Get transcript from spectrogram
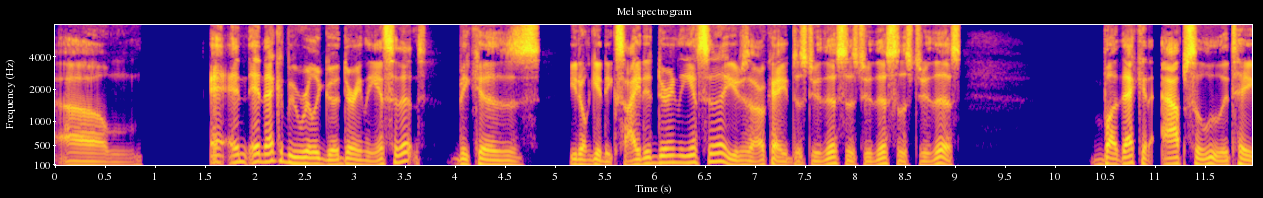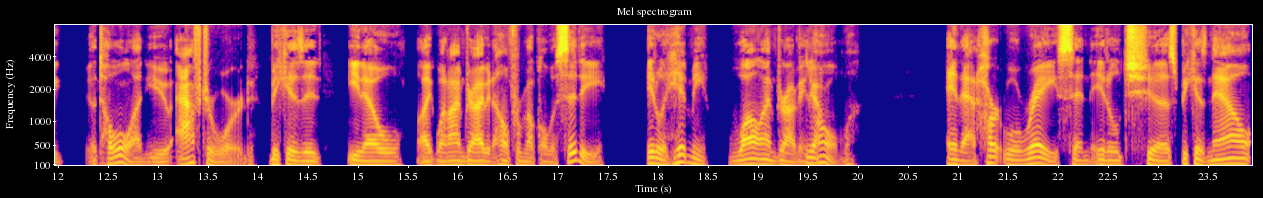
Um, and, and that could be really good during the incident because you don't get excited during the incident. You just okay, just do this, let's do this, let's do this. But that can absolutely take a toll on you afterward because it, you know, like when I'm driving home from Oklahoma City, it'll hit me while I'm driving Yeah. home. And that heart will race and it'll just because now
